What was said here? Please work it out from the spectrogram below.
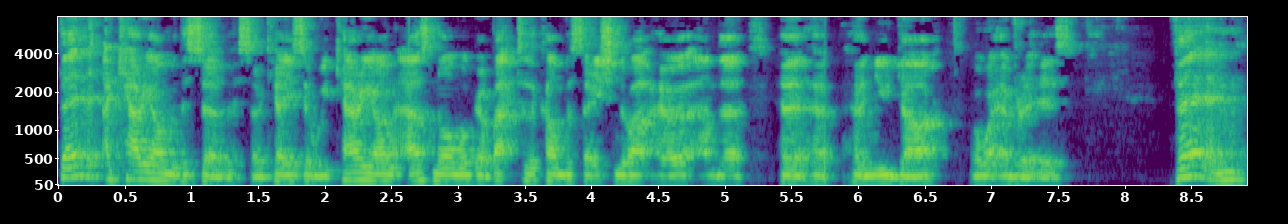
Then I carry on with the service. Okay, so we carry on as normal, go back to the conversation about her and uh, her, her her new dog or whatever it is. Then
